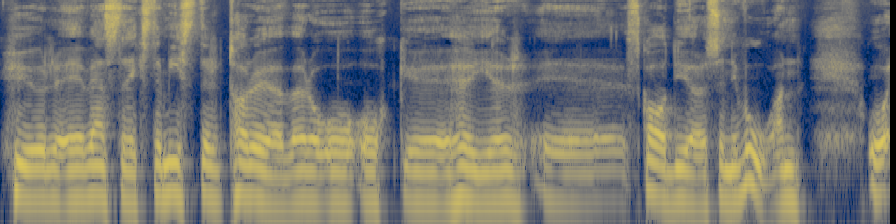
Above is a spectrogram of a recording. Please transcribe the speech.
hur eh, vänsterextremister tar över och, och eh, höjer eh, skadegörelsenivån. Och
